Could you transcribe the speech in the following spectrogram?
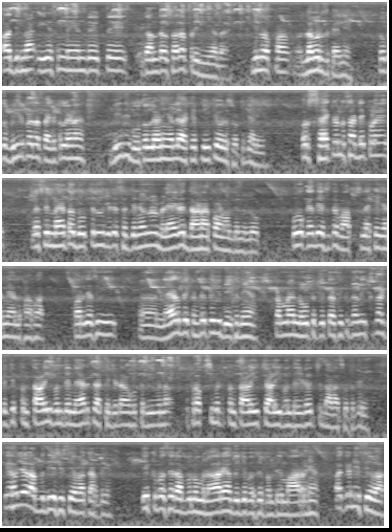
ਆ ਜਿੰਨਾ ਇਸ ਲੇਨ ਦੇ ਉੱਤੇ ਗੰਦਾ ਸਾਰਾ ਪ੍ਰੇਮੀਆਂ ਦਾ ਜਿਹਨੂੰ ਆਪਾਂ ਲਵਰਸ ਕਹਿੰਦੇ ਆ। ਕਿਉਂਕਿ 20 ਰੁਪਏ ਦਾ ਪੈਕਟ ਲੈਣਾ 20 ਦੀ ਬੋਤਲ ਲੈਣੀ ਹੈ, ਲਿਆ ਕੇ ਪੀ ਕੇ ਉਰੇ ਸੁੱਟ ਜਾਣੀ ਹੈ। ਔਰ ਸੈਕੰਡ ਸਾਡੇ ਕੋਲੇ ਵੈਸੇ ਮੈਂ ਤਾਂ ਦੋ ਤਿੰਨ ਜਿਹੜੇ ਸੱਜਣ ਨੇ ਉਹਨਾਂ ਨੂੰ ਮਿਲਿਆ, ਜਿਹੜੇ ਦਾਣਾ ਪਾਉਣ ਆਉਂਦੇ ਨੇ ਲੋਕ, ਉਹ ਕਹਿੰਦੇ ਅਸੀਂ ਤਾਂ ਵਾਪਸ ਲੈ ਕੇ ਜਾਂਦੇ ਹਾਂ ਲਿਫਾਫਾ ਪਰ ਜੇ ਅਸੀਂ ਨਹਿਰ ਦੇ ਕੰਢੇ ਤੇ ਵੀ ਦੇਖਦੇ ਹਾਂ, ਤਾਂ ਮੈਂ ਨੋਟ ਕੀਤਾ ਸੀ ਕਿ ਕਹਿੰਦੇ ਇੱਕ ਘੰਟੇ 'ਚ 45 ਬੰਦੇ ਨਹਿਰ ਚੱਕ ਜਿਹੜਾ ਉਹ ਤਕਰੀਬਨ ਅਪਰੋਕਸੀਮੇਟ 45 40 ਬੰਦੇ ਜਿਹੜੇ ਉਹ 'ਚ ਦਾਣਾ ਸੁੱਟਦੇ ਨੇ। ਕਿਹੋ ਜਿਹਾ ਰੱਬ ਦੀ ਅਸੀਂ ਸੇਵਾ ਕਰਦੇ ਹਾਂ? ਇੱਕ ਪਾਸੇ ਰੱਬ ਨੂੰ ਮਨਾ ਰਹੇ ਹਾਂ, ਦੂਜੇ ਪਾਸੇ ਬੰਦੇ ਮਾਰ ਰਹੇ ਹਾਂ। ਆ ਕਿਹੜੀ ਸੇਵਾ?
